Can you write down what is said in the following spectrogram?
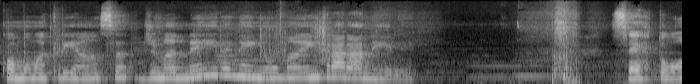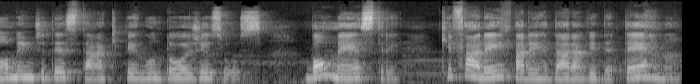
como uma criança, de maneira nenhuma entrará nele. Certo homem de destaque perguntou a Jesus: Bom mestre, que farei para herdar a vida eterna?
